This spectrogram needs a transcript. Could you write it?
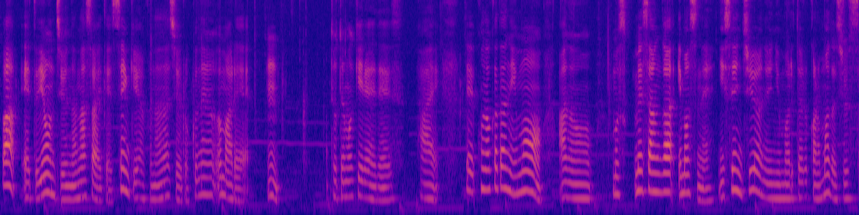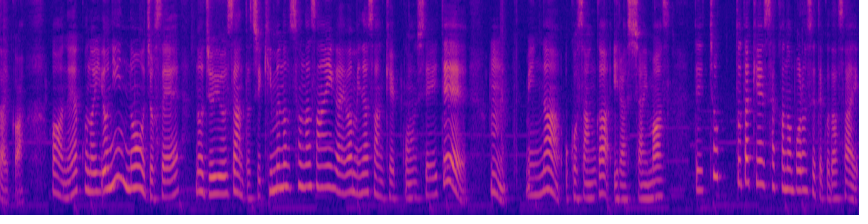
は、えー、と47歳で1976年生まれ、うん、とても綺麗です。はい、でこの方にもあの娘さんがいますね。2014年に生まれてるからまだ10歳か。まあねこの4人の女性の女優さんたちキム・ノソナさん以外は皆さん結婚していてうん、みんなお子さんがいらっしゃいます。でちょっとだけ遡らせてください。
